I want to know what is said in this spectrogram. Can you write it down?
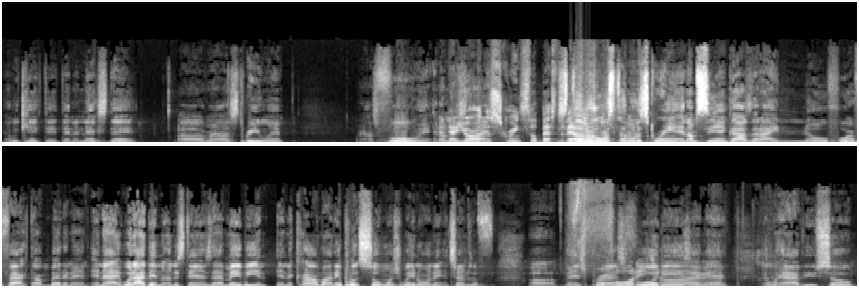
and we kicked it. Then the next day, uh, rounds three went, rounds four went, and I'm now you're on the screen still, best Still, available. on, still on the screen, and I'm seeing guys that I know for a fact I'm better than. And that, what I didn't understand is that maybe in, in the combine they put so much weight on it in terms of uh, bench press, 40 40s, time, and, yeah. and, and what have you. So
